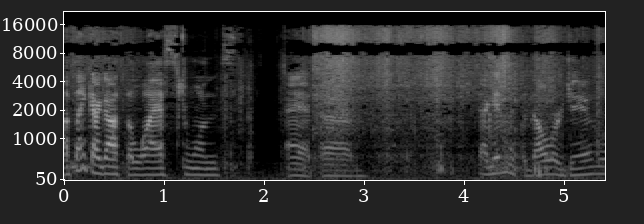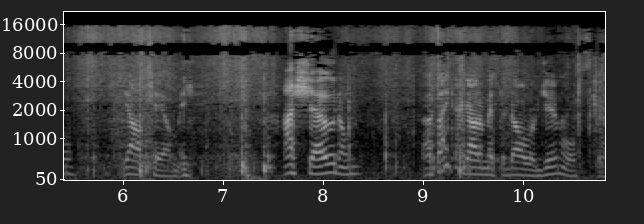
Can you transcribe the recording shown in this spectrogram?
I think I got the last ones at, uh, I get them at the Dollar General? Y'all tell me. I showed them. I think I got them at the Dollar General store.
